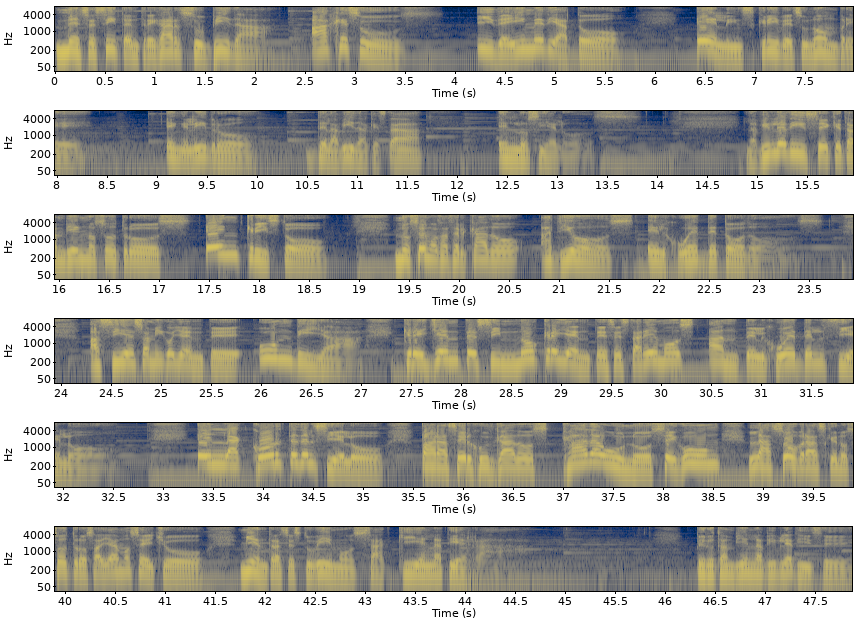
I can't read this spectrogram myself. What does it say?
necesita entregar su vida a Jesús y de inmediato Él inscribe su nombre en el libro de la vida que está en los cielos. La Biblia dice que también nosotros en Cristo nos hemos acercado a Dios, el juez de todos. Así es, amigo oyente, un día, creyentes y no creyentes, estaremos ante el juez del cielo en la corte del cielo para ser juzgados cada uno según las obras que nosotros hayamos hecho mientras estuvimos aquí en la tierra. Pero también la Biblia dice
